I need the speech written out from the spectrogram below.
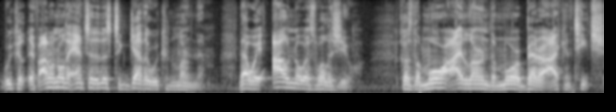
we could. If I don't know the answer to this, together we can learn them. That way, I'll know as well as you. Because the more I learn, the more better I can teach.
